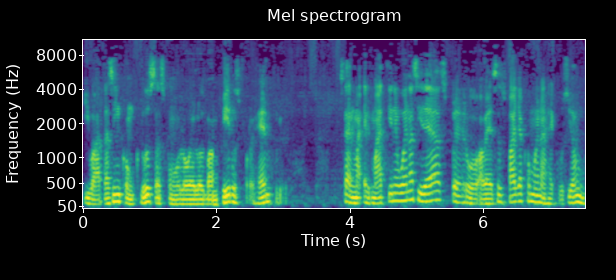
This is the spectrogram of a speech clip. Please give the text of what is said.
y batas inconclusas, como lo de los vampiros, por ejemplo. O sea, el mae, tiene buenas ideas, pero a veces falla como en ejecución.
